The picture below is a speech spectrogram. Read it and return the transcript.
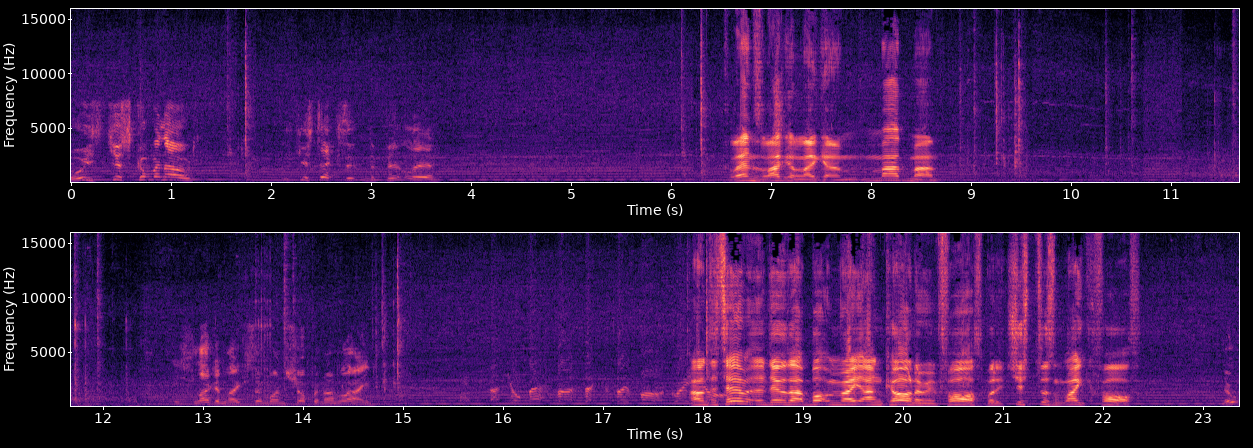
Oh, he's just coming out. He's just exiting the pit lane. Glenn's lagging like a madman. He's lagging like someone shopping online. I'm determined to do that bottom right hand corner in fourth, but it just doesn't like fourth. Nope.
